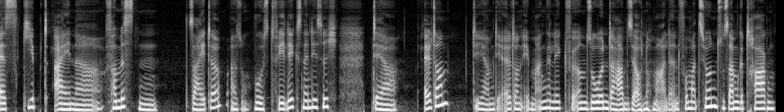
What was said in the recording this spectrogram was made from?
Es gibt eine vermissten Seite, also Wo ist Felix nennt die sich, der Eltern. Die haben die Eltern eben angelegt für ihren Sohn. Da haben sie auch nochmal alle Informationen zusammengetragen.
